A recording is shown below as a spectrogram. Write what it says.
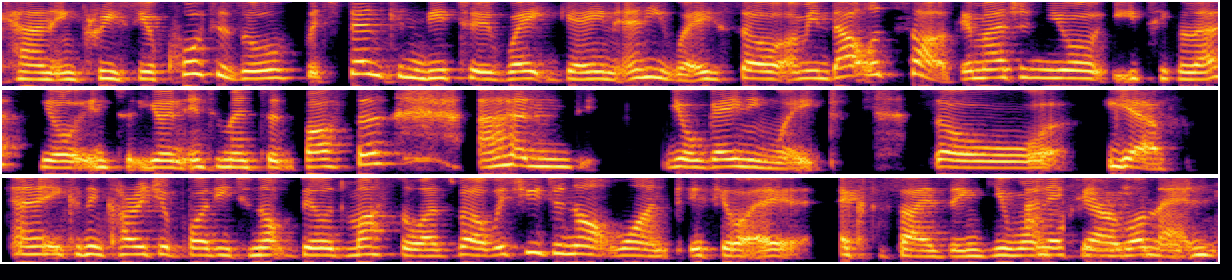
can increase your cortisol, which then can lead to weight gain anyway. So, I mean, that would suck. Imagine you're eating less, you're, into, you're an intermittent faster, and you're gaining weight. So, yeah, and it can encourage your body to not build muscle as well, which you do not want if you're uh, exercising. You want and if you're a woman.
